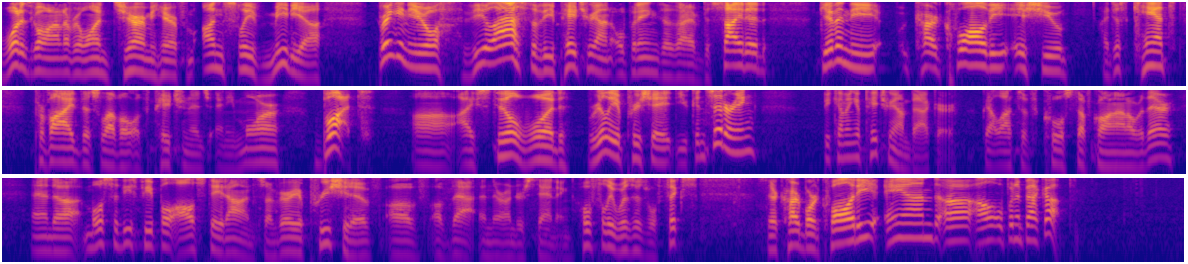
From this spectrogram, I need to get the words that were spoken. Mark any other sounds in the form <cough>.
What is going on, everyone? Jeremy here from Unsleeved Media, bringing you the last of the Patreon openings as I have decided, given the card quality issue, I just can't provide this level of patronage anymore. But uh, I still would really appreciate you considering becoming a Patreon backer. Got lots of cool stuff going on over there. And uh, most of these people all stayed on, so I'm very appreciative of, of that and their understanding. Hopefully, Wizards will fix their cardboard quality, and uh, I'll open it back up.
